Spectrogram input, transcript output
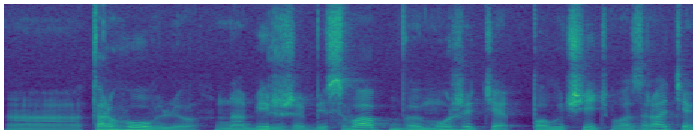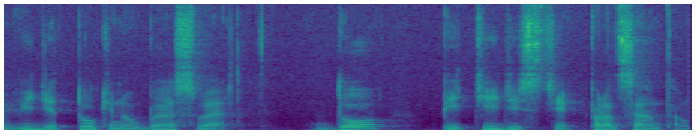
э, торговлю на бирже BISWAP вы можете получить в возврате в виде токенов BSV до 50%.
